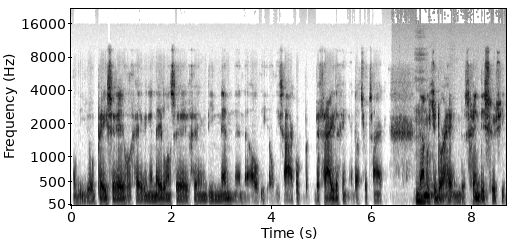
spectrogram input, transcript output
al die Europese regelgeving en Nederlandse regelgeving, die NEN en al die, al die zaken op beveiliging en dat soort zaken. Mhm. Daar moet je doorheen. Dus geen discussie.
